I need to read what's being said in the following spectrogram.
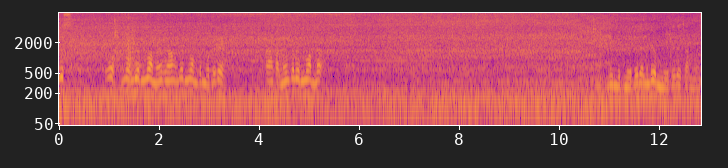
อุ๊โอ้น่วมเริ่มน่วมแล้วพี่น้องเริ่มน่วมกันหมดแล้วเด้ทางฝั่งนู้นก็เริ่มน่วมแล้วดินเหนืดเหนืดๆแล้วเด้มันเริ่มเหนืดแล้วเด้ฝั่งนู้น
